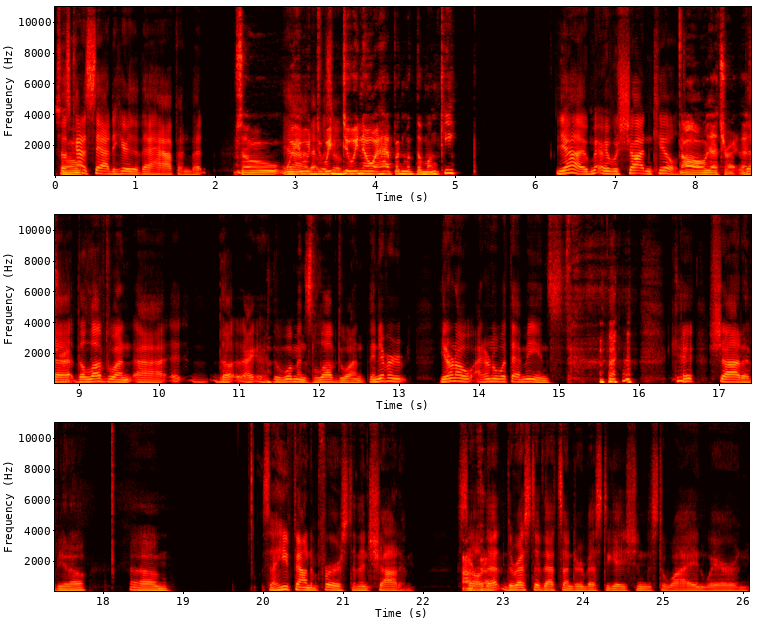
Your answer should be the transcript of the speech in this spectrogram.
so it's kind of sad to hear that that happened. But So Yeah, we, do, we, a- do we know what happened with the monkey? yeah, it, it was shot and killed. Oh, that's right. That's the right. the loved one, uh, the uh, the woman's loved one. They never. You don't know. I don't know what that means. okay, shot him. You know. Um, so he found him first and then shot him. So Okay. that the rest of that's under investigation as to why and where and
